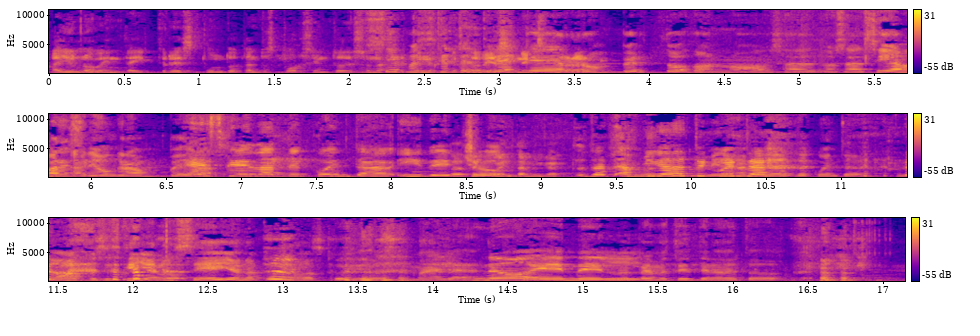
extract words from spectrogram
Hay un 93 punto tantos por ciento de zonas Sí, pues es que arqueológicas todavía sin que explorar. romper todo, ¿no? O sea, o sea sí abarcaría un gran pedazo. Es que date cuenta y de Date hecho... cuenta, amiga. Da- amiga, date Amiga, cuenta. amiga, date cuenta. No, pues es que yo no sé, yo no conozco, yo no soy mala. No, en No, el... pero me estoy enterando de todo.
